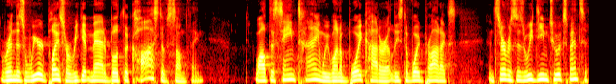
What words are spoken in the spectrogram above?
We're in this weird place where we get mad at both the cost of something while at the same time we want to boycott or at least avoid products and services we deem too expensive.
